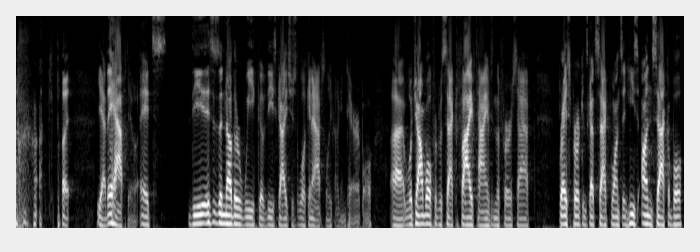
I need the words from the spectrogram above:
but yeah, they have to. It's the this is another week of these guys just looking absolutely fucking terrible. Uh, well, John Wolford was sacked five times in the first half. Bryce Perkins got sacked once, and he's unsackable.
